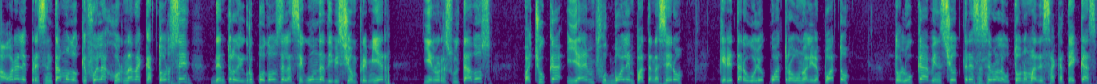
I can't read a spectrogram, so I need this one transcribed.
Ahora le presentamos lo que fue la jornada 14 dentro del grupo 2 de la segunda división Premier. Y en los resultados, Pachuca y AM Fútbol empatan a cero. Querétaro goleó 4 a 1 al Irapuato. Toluca venció 3 a 0 a la Autónoma de Zacatecas.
